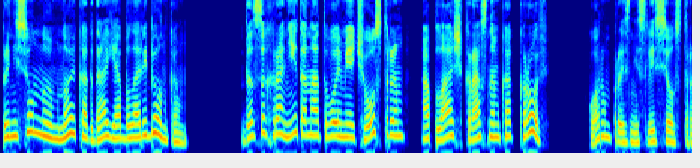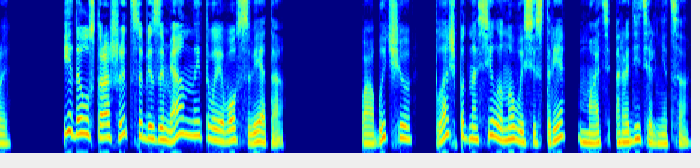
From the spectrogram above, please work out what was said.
принесенную мной, когда я была ребенком. Да сохранит она твой меч острым, а плащ красным, как кровь», — хором произнесли сестры и да устрашится безымянный твоего света». По обычаю, плащ подносила новой сестре мать-родительница.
